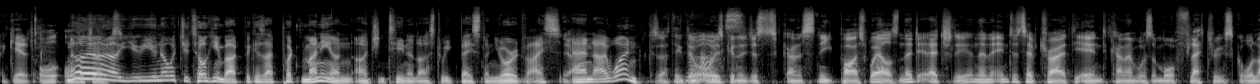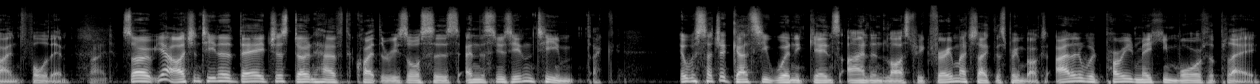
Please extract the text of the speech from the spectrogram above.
I get it. All, all No, the no, jokes. no. You, you know what you're talking about because I put money on Argentina last week based on your advice, and I won. because I think they were always going to just kind of sneak past Wales, and they did actually. And then an intercept try at the end kind of was a more flattering scoreline for them. Right. So yeah, Argentina they just don't have quite the resources, and this New Zealand team, like, it was such a gutsy win against Ireland last week, very much like the Springboks. Ireland would probably be making more of the play.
